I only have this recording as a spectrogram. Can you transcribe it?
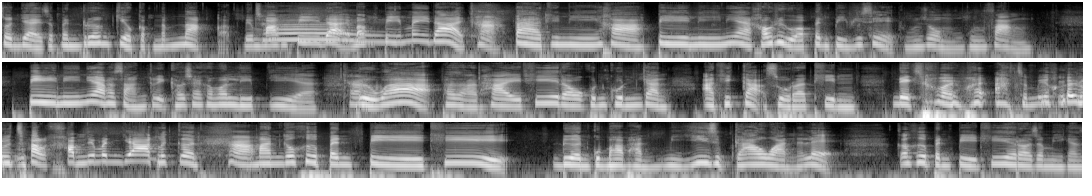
ส่วนใหญ่จะเป็นเรื่องเกี่ยวกับน้ำหนักอะบางปีได้ บางปีไม่ได้ค่ะแต่ทีนี้ค่ะ ปีนี้เนี่ยเขาถือว่าเป็นปีพิเศษคุณผู้ชมคุณฟัง ปีนี้เนี่ยภาษาอังกฤษเขาใช้คำว่า leap year ค่ะหรือว่าภาษาไทยที่เราคุ้นๆกันอธิกะสุรทิน เด็กสมัยใหม่อาจจะไม่ค่อยรู้จักคำนี้มันยากเหลือเกินค่ะมันก็คือเป็นปีที่เดือนกุมภาพันธ์มี 29 วันนั่นแหละ ก็คือเป็นปีที่เราจะมีกัน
